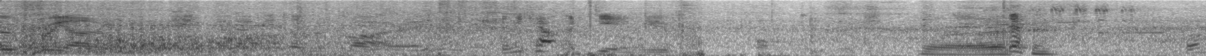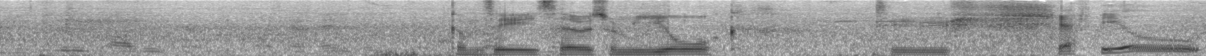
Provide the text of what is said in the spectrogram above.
87. 122030. Can you count a DMU? Comes the service from York to Sheffield.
